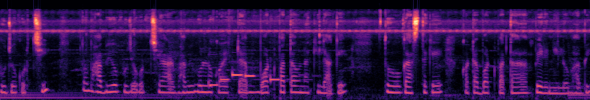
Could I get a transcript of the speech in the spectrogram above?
পুজো করছি। তো ভাবিও পুজো করছে, আর ভাবি বলল, কয়েকটা বট পাতাও নাকি লাগে। তো গাছ থেকে কটা বট পাতা পেরে নিল ভাবি।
